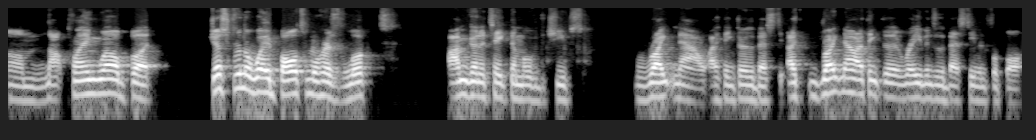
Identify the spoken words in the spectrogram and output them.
um, not playing well. But just from the way Baltimore has looked, I'm going to take them over the Chiefs right now. I think they're the best. I, right now, I think the Ravens are the best team in football.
